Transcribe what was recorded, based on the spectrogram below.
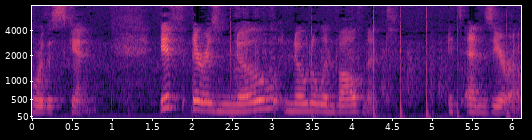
or the skin. If there is no nodal involvement, it's N0.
